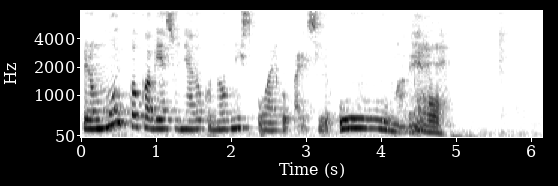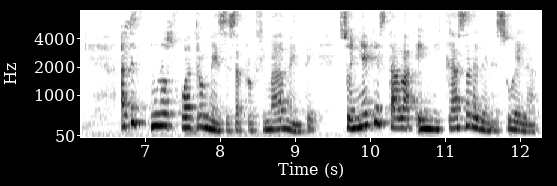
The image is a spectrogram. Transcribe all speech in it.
pero muy poco había soñado con ovnis o algo parecido. Uh, a ver. Oh. Hace unos cuatro meses aproximadamente, soñé que estaba en mi casa de Venezuela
